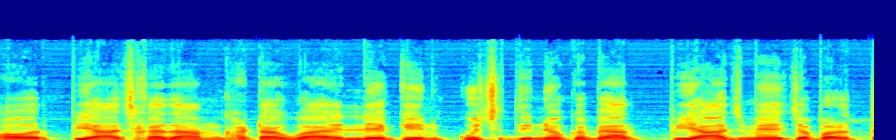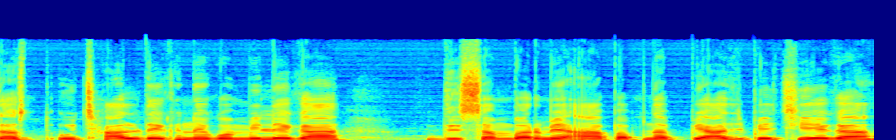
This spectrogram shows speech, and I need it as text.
और प्याज का दाम घटा हुआ है। लेकिन कुछ दिनों के बाद प्याज में ज़बरदस्त उछाल देखने को मिलेगा। दिसंबर में आप अपना प्याज बेचिएगा,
